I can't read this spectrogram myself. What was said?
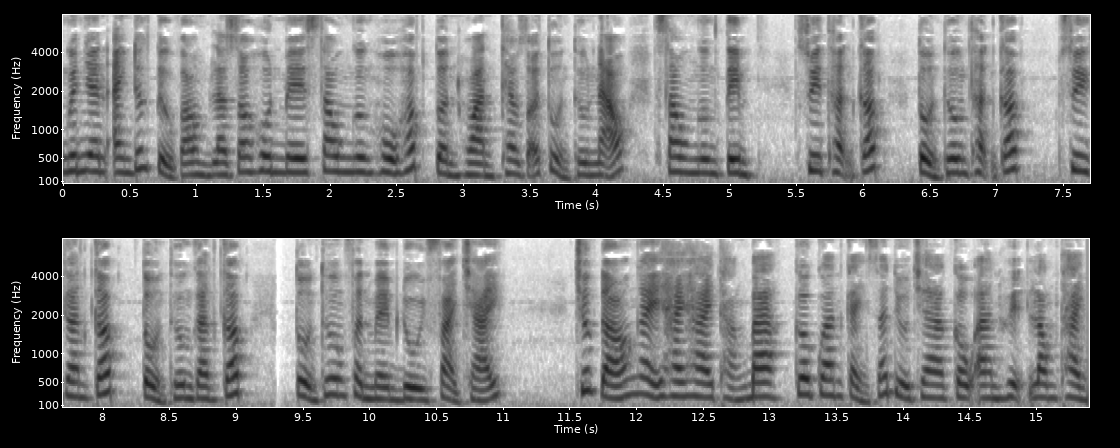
nguyên nhân anh Đức tử vong là do hôn mê sau ngưng hô hấp tuần hoàn theo dõi tổn thương não sau ngưng tim, suy thận cấp, tổn thương thận cấp, suy gan cấp, tổn thương gan cấp, tổn thương phần mềm đùi phải trái. Trước đó, ngày 22 tháng 3, Cơ quan Cảnh sát điều tra Công an huyện Long Thành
